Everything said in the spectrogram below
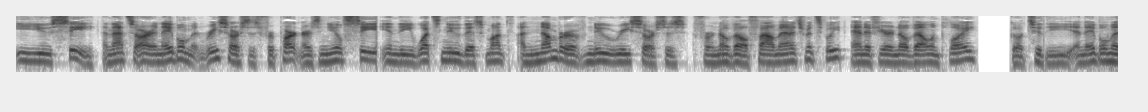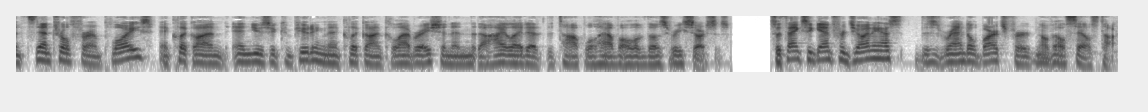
EUC, and that's our enablement resources for partners. And you'll see in the What's New this month a number of new resources for Novell File Management Suite. And if you're a Novell employee, go to the Enablement Central for Employees and click on End User Computing, then click on Collaboration, and the highlight at the top will have all of those resources. So thanks again for joining us. This is Randal Bartsch for Novell Sales Talk.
